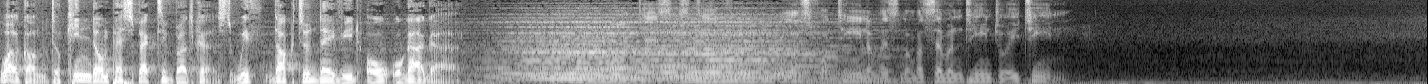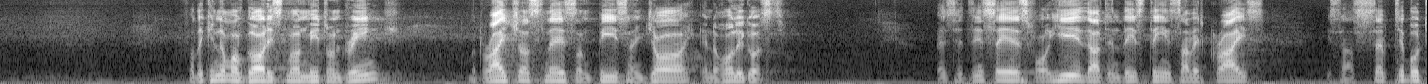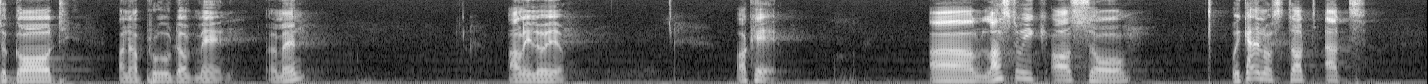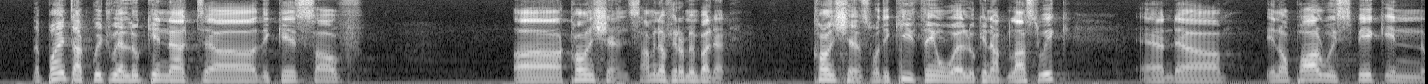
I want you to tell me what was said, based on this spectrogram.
Welcome to Kingdom Perspective Broadcast with Dr. David O. Ogaga. Text 16 from Romans 14, verse number 17 to 18. For the kingdom of God is not meat and drink, but righteousness and peace and joy in the Holy Ghost. Verse 18 says, For he that in these things serveth Christ is acceptable to God and approved of men. Amen. Hallelujah. Okay. Um, last week also, we kind of stopped at the point at which we are looking at uh, the case of uh, conscience. How many of you remember that? Conscience was the key thing we were looking at last week. And, uh, you know, Paul will speak in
